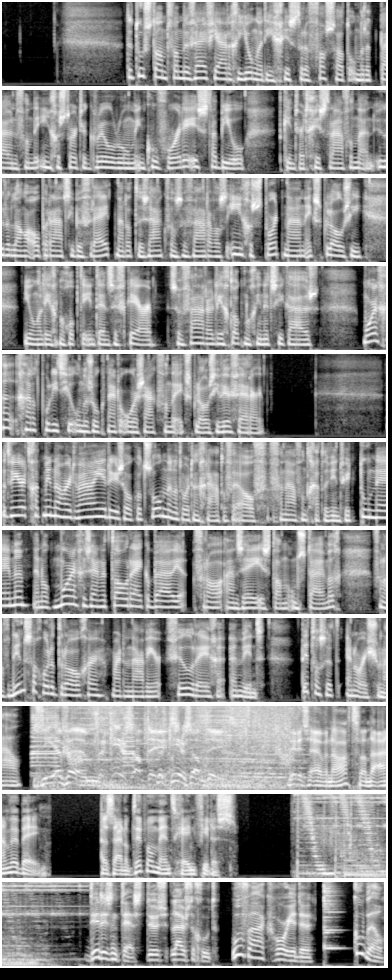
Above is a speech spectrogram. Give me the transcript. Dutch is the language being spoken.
De toestand van de vijfjarige jongen die gisteren vastzat onder het puin van de ingestorte grillroom in Koevoorde is stabiel. Het kind werd gisteravond na een urenlange operatie bevrijd nadat de zaak van zijn vader was ingestort na een explosie. De jongen ligt nog op de intensive care. Zijn vader ligt ook nog in het ziekenhuis. Morgen gaat het politieonderzoek naar de oorzaak van de explosie weer verder. Het weer, het gaat minder hard waaien, er is ook wat zon en het wordt een graad of 11. Vanavond gaat de wind weer toenemen en ook morgen zijn er talrijke buien. Vooral aan zee is het dan onstuimig. Vanaf dinsdag wordt het droger, maar daarna weer veel regen en wind. Dit was het NOS Journaal. ZFM, verkeersupdate. verkeersupdate. Dit is Erwin de Hart van de ANWB. Er zijn op dit moment geen files. Dit is een test, dus luister goed. Hoe vaak hoor je de koebel?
